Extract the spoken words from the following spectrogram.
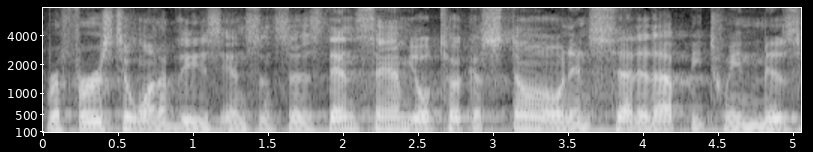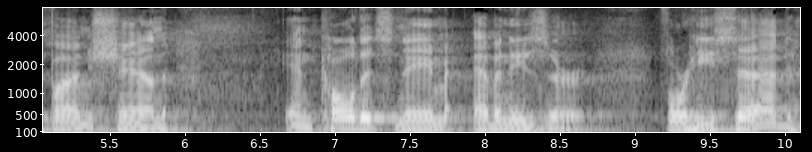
refers to one of these instances. Then Samuel took a stone and set it up between Mizpah and Shen and called its name Ebenezer, for he said,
